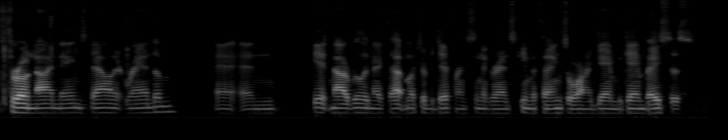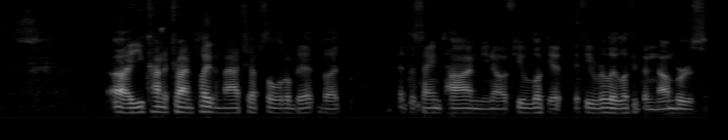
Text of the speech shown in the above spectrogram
throw nine names down at random and, and it not really make that much of a difference in the grand scheme of things or on a game to game basis. Uh, you kind of try and play the matchups a little bit, but at the same time, you know, if you look at if you really look at the numbers,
